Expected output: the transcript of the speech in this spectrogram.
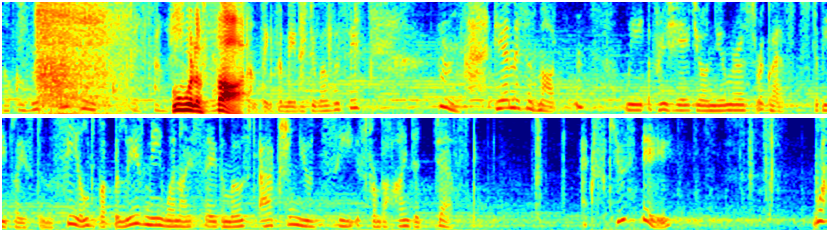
local recruitment office. I'm Who would have thought? Something for me to do overseas. Hmm. Dear Mrs. Martin, we appreciate your numerous requests to be placed in the field, but believe me when I say the most action you'd see is from behind a desk. Excuse me? What?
